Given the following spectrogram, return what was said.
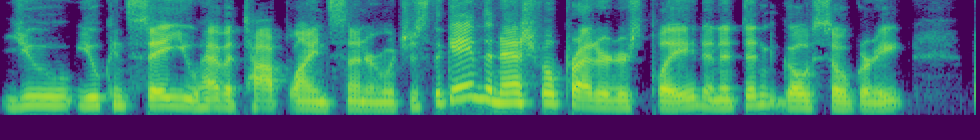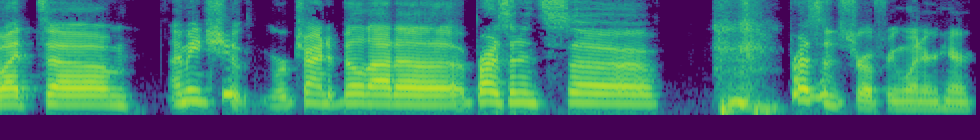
you you can say you have a top line center, which is the game the Nashville Predators played, and it didn't go so great. But um, I mean, shoot, we're trying to build out a president's uh, president's trophy winner here.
